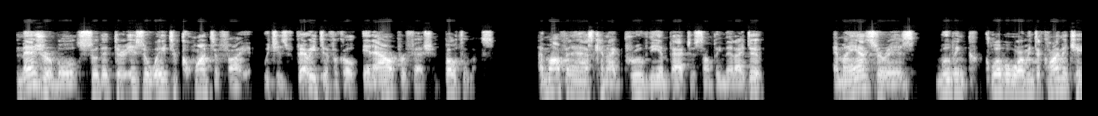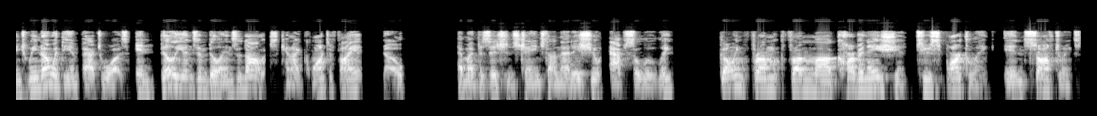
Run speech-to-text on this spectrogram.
measurable so that there is a way to quantify it, which is very difficult in our profession, both of us. I'm often asked, can I prove the impact of something that I do? And my answer is moving global warming to climate change, we know what the impact was in billions and billions of dollars. Can I quantify it? No. Have my positions changed on that issue? Absolutely. Going from from uh, carbonation to sparkling in soft drinks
